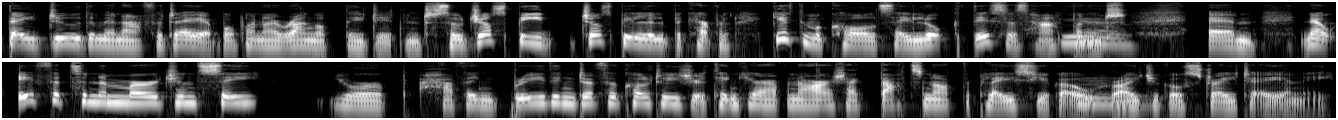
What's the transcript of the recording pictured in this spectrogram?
they do them in Affidea, but when I rang up, they didn't. So just be just be a little bit careful. Give them a call. Say, look, this has happened. Um, now, if it's an emergency, you're having breathing difficulties, you think you're having a heart attack, that's not the place you go, right? You go straight to A&E.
